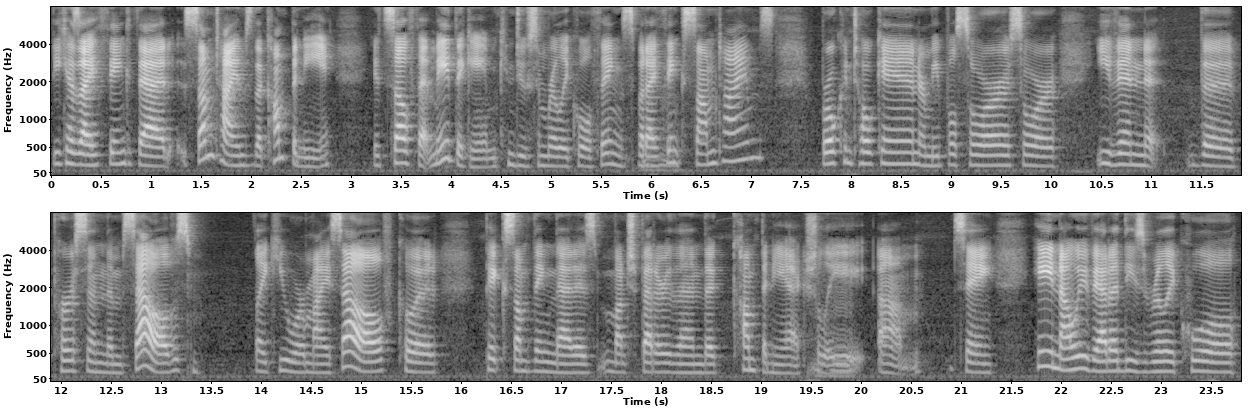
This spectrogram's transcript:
because I think that sometimes the company itself that made the game can do some really cool things, but I think sometimes Broken Token or Meeple Source or even the person themselves, like you or myself, could pick something that is much better than the company actually um, saying, hey, now we've added these really cool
